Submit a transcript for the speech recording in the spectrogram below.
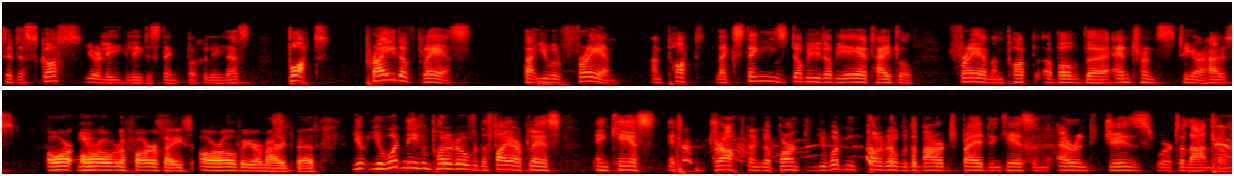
to discuss your legally distinct Booker list. But pride of place that you will frame and put like Sting's WWA title, frame and put above the entrance to your house. Or You- or over the fireplace, or over your marriage bed. You you wouldn't even put it over the fireplace in case it dropped and got burnt. You wouldn't put it over the marriage bed in case an errant jizz were to land on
